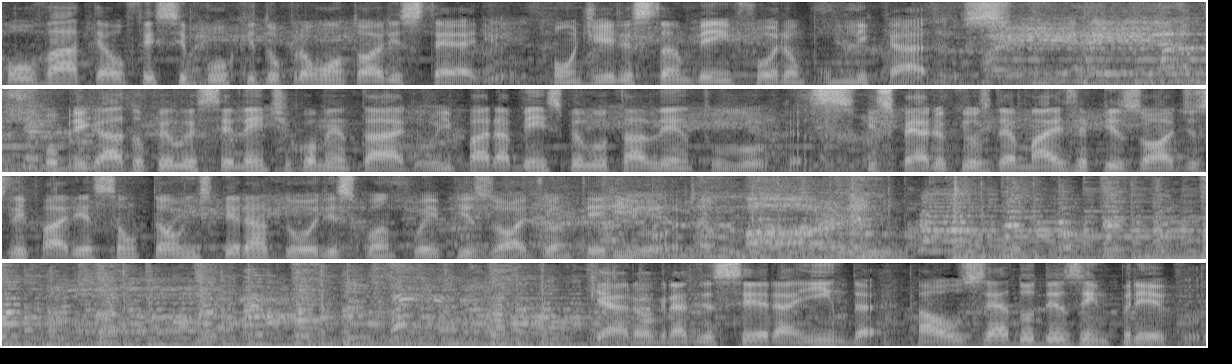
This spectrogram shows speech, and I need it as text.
ou vá até o Facebook do Promontório Estéreo, onde eles também foram publicados. Obrigado pelo excelente comentário e parabéns pelo talento, Lucas. Espero que os demais episódios lhe pareçam tão inspiradores quanto o episódio anterior. Quero agradecer ainda ao Zé do Desemprego,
